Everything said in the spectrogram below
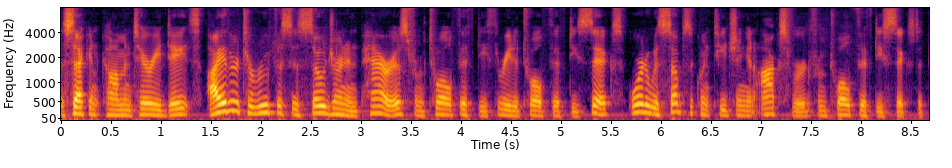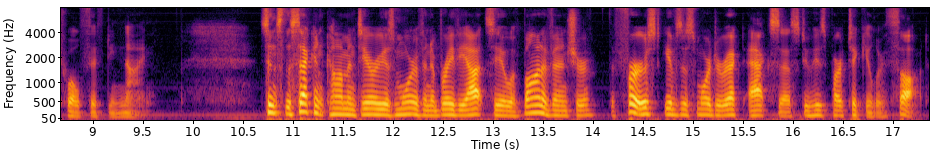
The second commentary dates either to Rufus's sojourn in Paris from 1253 to 1256 or to his subsequent teaching in Oxford from 1256 to 1259. Since the second commentary is more of an abbreviatio of Bonaventure, the first gives us more direct access to his particular thought.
